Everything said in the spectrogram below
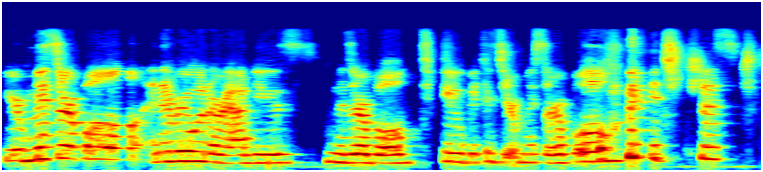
you're miserable and everyone around you is miserable too because you're miserable. it's just,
